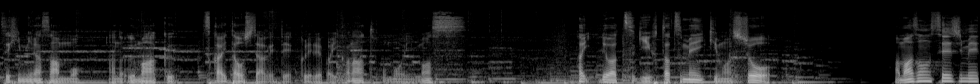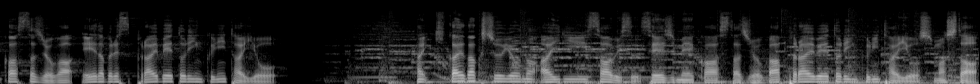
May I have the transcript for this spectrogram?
ぜひ皆さんもあのうまく使い倒してあげてくれればいいかなと思います。はい。では次2つ目いきましょう。Amazon 政治メーカースタジオが AWS プライベートリンクに対応。はい、機械学習用の IDE サービス SageMaker Studio が PrivateLink に対応しました。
